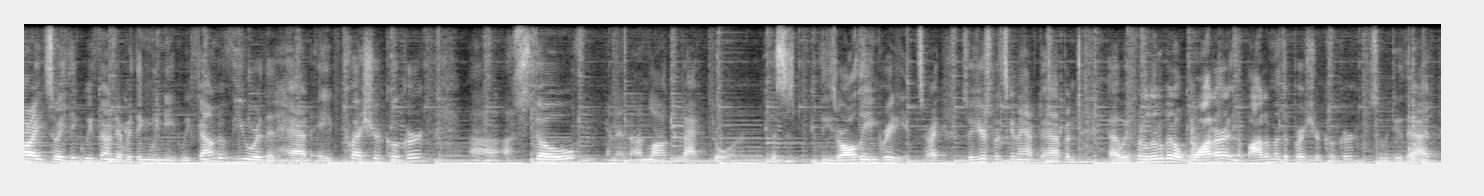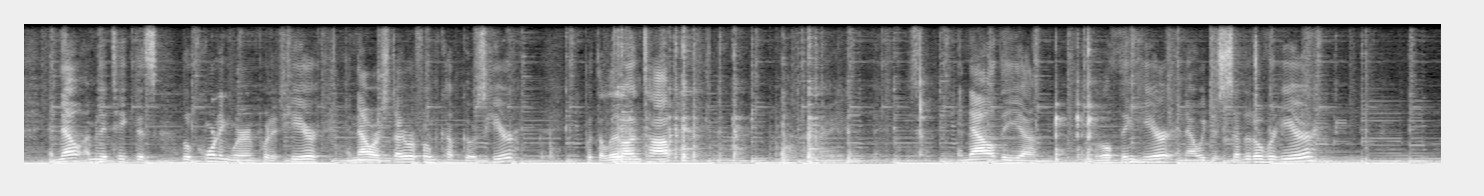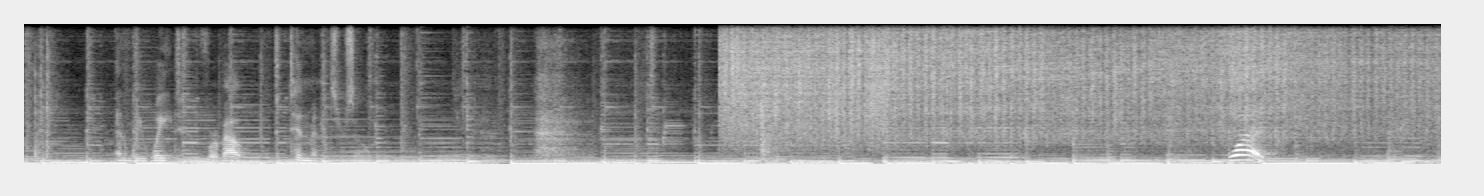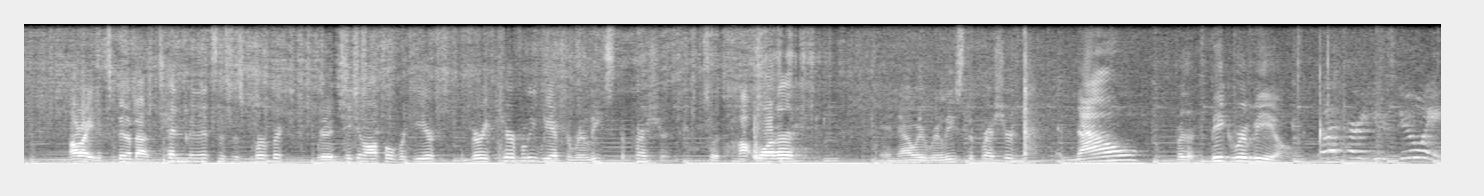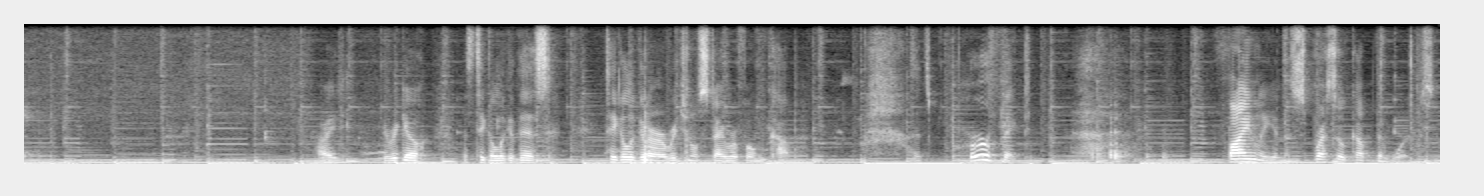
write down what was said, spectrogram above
All right, so I think we found everything we need. We found a viewer that had a pressure cooker, uh, a stove, and an unlocked back door. This is, these are all the ingredients, all right? So here's what's gonna have to happen. Uh, we put a little bit of water in the bottom of the pressure cooker, so we do that. And now I'm gonna take this little Corningware and put it here, and now our styrofoam cup goes here. Put the lid on top. And now the uh, little thing here, and now we just set it over here, and we wait for about 10 minutes or so. What? All right, it's been about 10 minutes. This is perfect. We're gonna take it off over here, and very carefully, we have to release the pressure. So it's hot water, and now we release the pressure. And now for the big reveal. All right, here we go. Let's take a look at this. Take a look at our original styrofoam cup. That's perfect. Finally, an espresso cup that works.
